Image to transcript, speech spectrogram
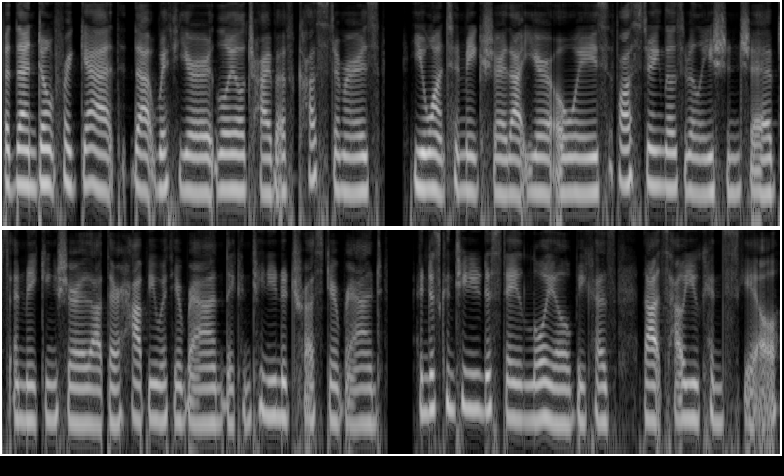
But then don't forget that with your loyal tribe of customers, you want to make sure that you're always fostering those relationships and making sure that they're happy with your brand, they continue to trust your brand, and just continue to stay loyal because that's how you can scale.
